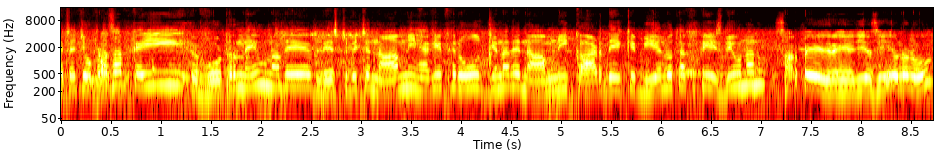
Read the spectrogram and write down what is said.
ਅੱਛਾ ਚੋਪੜਾ ਸਾਹਿਬ ਕਈ ਵੋਟਰ ਨੇ ਉਹਨਾਂ ਦੇ ਲਿਸਟ ਵਿੱਚ ਨਾਮ ਨਹੀਂ ਹੈਗੇ। ਫਿਰ ਉਹ ਜਿਨ੍ਹਾਂ ਦੇ ਨਾਮ ਨਹੀਂ ਕਾਰਡ ਦੇਖ ਕੇ ਬੀਐਲਓ ਤੱਕ ਭੇਜ ਦਿਓ ਉਹਨਾਂ ਨੂੰ? ਸਰ ਭੇਜ ਰਹੇ ਹਾਂ ਜੀ ਅਸੀਂ ਉਹਨਾਂ ਨੂੰ।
